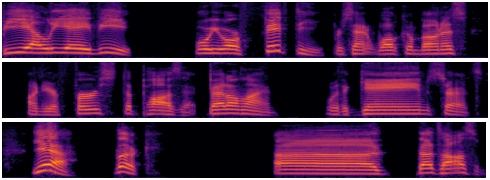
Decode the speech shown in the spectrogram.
B L E A V, for your 50% welcome bonus on your first deposit. Bet online where the game starts. Yeah, look, uh, that's awesome.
